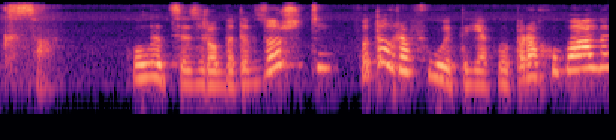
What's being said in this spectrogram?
х. Коли це зробите в зошиті, фотографуйте, як ви порахували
